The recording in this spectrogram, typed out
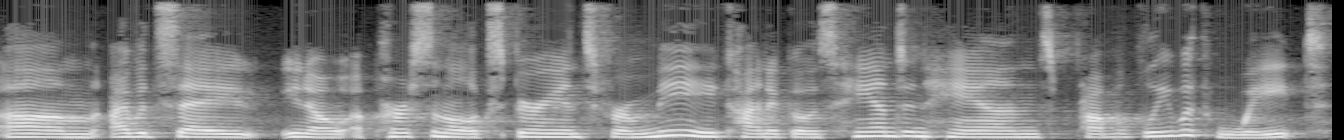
Um, I would say, you know, a personal experience for me kind of goes hand in hand, probably with weight.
